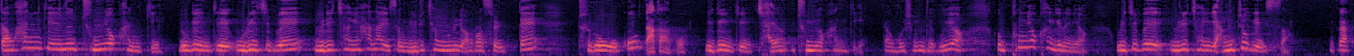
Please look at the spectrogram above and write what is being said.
일단 환기에는 중력 환기. 이게 이제 우리 집에 유리창이 하나 있어 유리창 문을 열었을 때 들어오고 나가고 이게 이제 자연 중력 환기라고 보시면 되고요. 그럼 풍력 환기는요. 우리 집에 유리창이 양쪽에 있어. 그러니까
